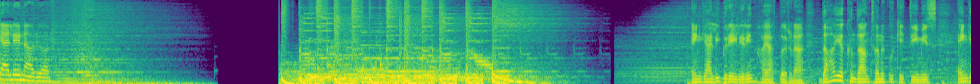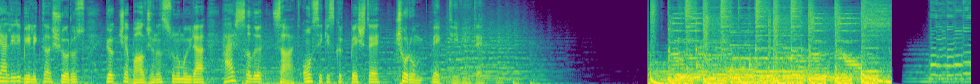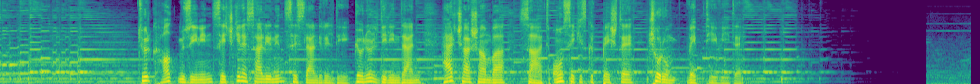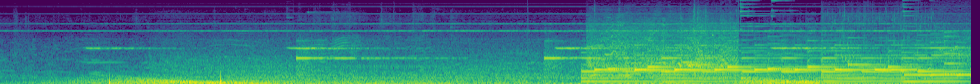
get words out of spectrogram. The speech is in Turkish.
yerlerini arıyor. engelli bireylerin hayatlarına daha yakından tanıklık ettiğimiz Engelleri Birlikte Aşıyoruz Gökçe Balcı'nın sunumuyla her salı saat 18.45'te Çorum Web TV'de. Türk halk müziğinin seçkin eserlerinin seslendirildiği Gönül Dilinden her çarşamba saat 18.45'te Çorum Web TV'de.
